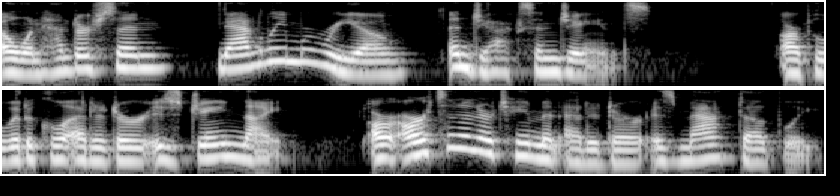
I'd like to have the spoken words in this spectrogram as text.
Owen Henderson, Natalie Murillo, and Jackson Janes. Our political editor is Jane Knight. Our arts and entertainment editor is Matt Dudley,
